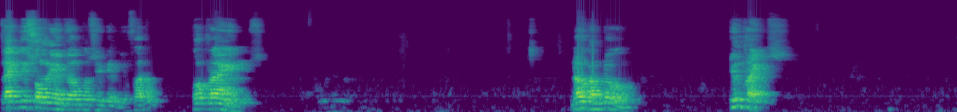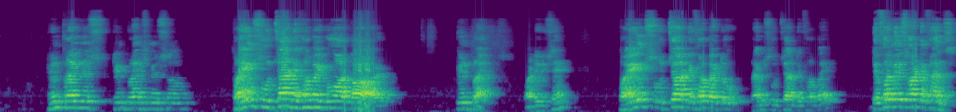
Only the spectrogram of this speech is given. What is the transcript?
like this, so many examples you can give for co-primes. Now come to twin primes. Twin primes, twin primes means primes which are different by two are called twin primes. What do you say? Primes which are different by two. Primes which are different by differ means what difference?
